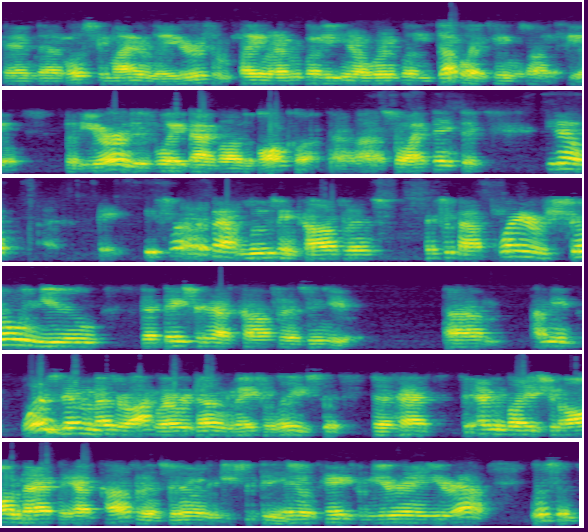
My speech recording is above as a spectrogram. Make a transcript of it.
and uh, mostly minor leaguers and play when everybody, you know, when, when the double A team was on the field. But he earned his way back on the ball club. Uh, so I think that, you know, it's not about losing confidence. It's about players showing you that they should have confidence in you. Um, I mean, what has Devin Mesoraco ever done in the major leagues that, that had that everybody should automatically have confidence in him and that he should be okay from year in and year out? Listen,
